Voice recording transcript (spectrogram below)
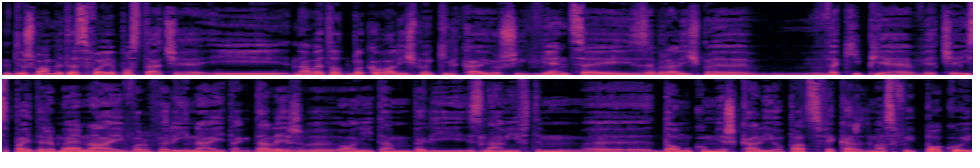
Gdy już mamy te swoje postacie i nawet odblokowaliśmy kilka już ich więcej, zebraliśmy w ekipie, wiecie, i Spidermana, i Wolverina i tak dalej, żeby oni tam byli z nami w tym e, domku, mieszkali, opactwie, każdy ma swój pokój.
